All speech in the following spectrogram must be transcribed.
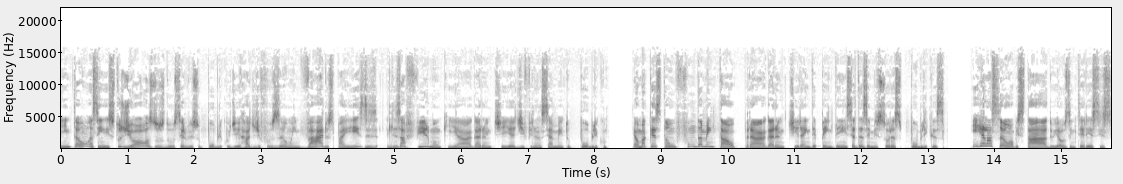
Então, assim, estudiosos do serviço público de radiodifusão em vários países, eles afirmam que a garantia de financiamento público é uma questão fundamental para garantir a independência das emissoras públicas em relação ao Estado e aos interesses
